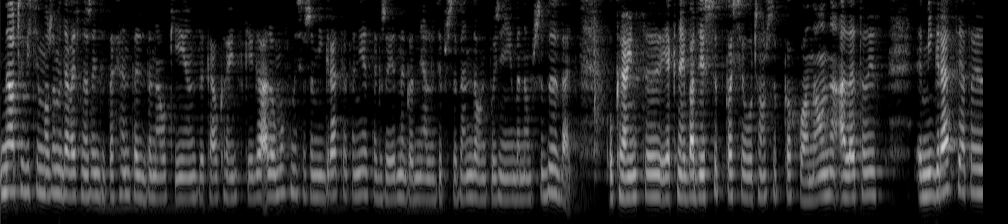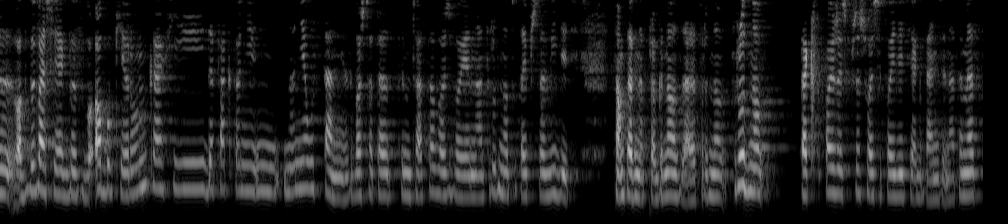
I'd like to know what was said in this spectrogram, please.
My oczywiście możemy dawać narzędzia, zachęcać do nauki języka ukraińskiego, ale umówmy się, że migracja to nie jest tak, że jednego dnia ludzie przybędą i później nie będą przybywać. Ukraińcy jak najbardziej szybko się uczą, szybko chłoną, no ale to jest, migracja to odbywa się jakby w obu kierunkach i de facto nie, no nieustannie, zwłaszcza ta tymczasowość wojenna. Trudno tutaj przewidzieć, są pewne prognozy, ale trudno, trudno tak spojrzeć w przyszłość i powiedzieć, jak będzie. Natomiast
